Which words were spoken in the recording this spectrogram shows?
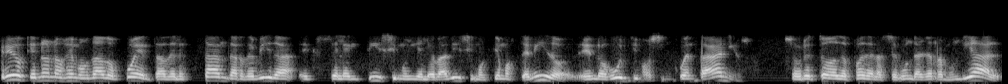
creo que no nos hemos dado cuenta del estándar de vida excelentísimo y elevadísimo que hemos tenido en los últimos 50 años, sobre todo después de la Segunda Guerra Mundial.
